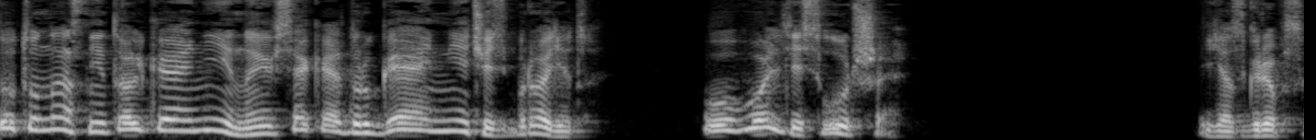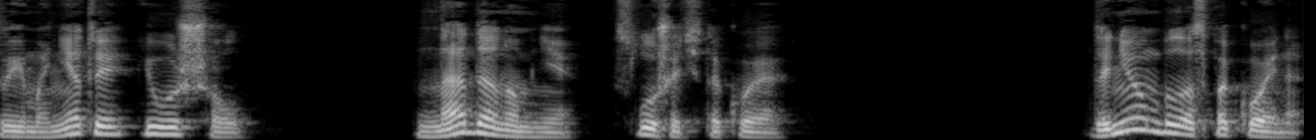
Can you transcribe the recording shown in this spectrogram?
Тут у нас не только они, но и всякая другая нечисть бродит. Увольтесь лучше. Я сгреб свои монеты и ушел. Надо оно мне слушать такое. Днем было спокойно.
